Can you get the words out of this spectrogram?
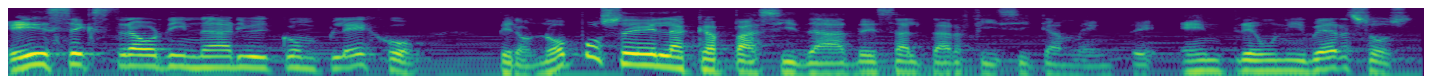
es extraordinario y complejo, pero no posee la capacidad de saltar físicamente entre universos,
